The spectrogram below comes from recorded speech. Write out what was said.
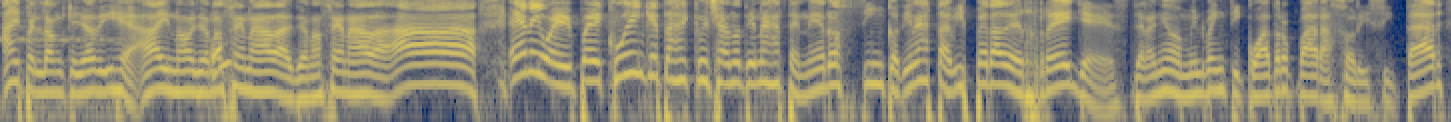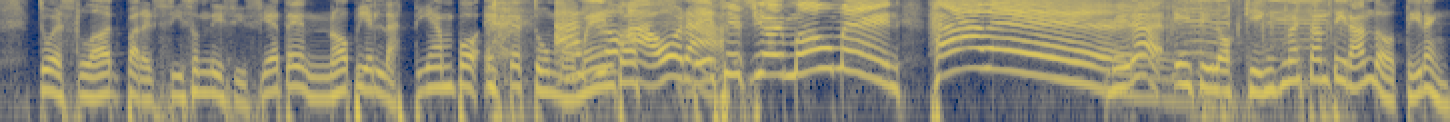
Ay, perdón, que yo dije. Ay, no, yo no sé nada, yo no sé nada. Ah, anyway, pues Queen que estás escuchando tienes hasta enero 5, tienes hasta víspera de Reyes del año 2024 para solicitar tu slot para el season 17. No pierdas tiempo, este es tu Hazlo momento. ahora. This is your moment. Have it. Mira, y si los Kings no están tirando, tiren.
